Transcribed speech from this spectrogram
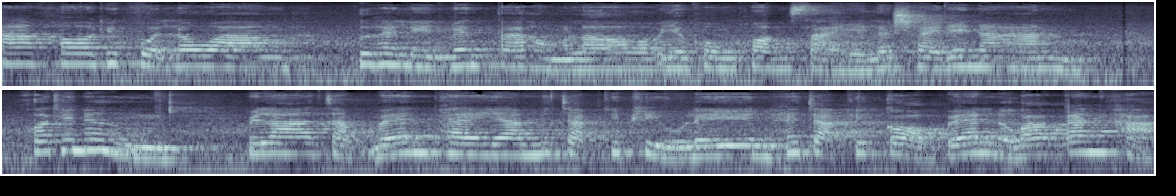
5 ข้อที่ควรระวัง เพื่อให้เลนส์แว่นตาของเรายังคงความใสและใช้ได้นาน ข้อที่ 1 เวลาจับแว่นพยายามไม่จับที่ผิวเลน ให้จับที่กรอบแว่นหรือว่าก้านขา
